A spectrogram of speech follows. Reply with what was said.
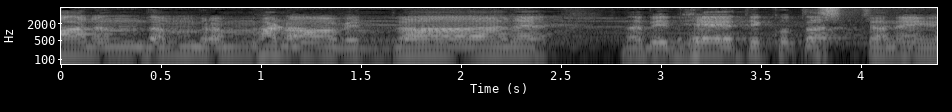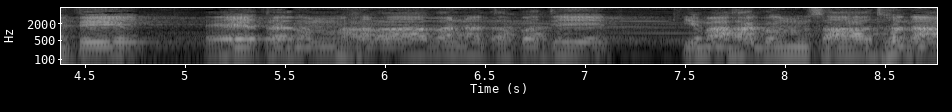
आनन्दम् ब्रह्मणो विद्वान् न बिभेति कुतश्च नेति एतदम् हवावनतपति किमहगुम् साधुना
